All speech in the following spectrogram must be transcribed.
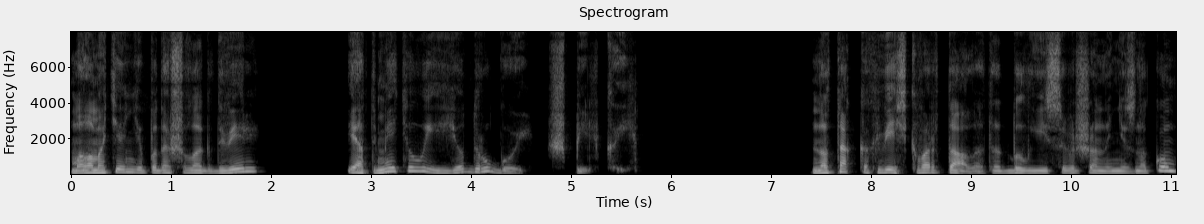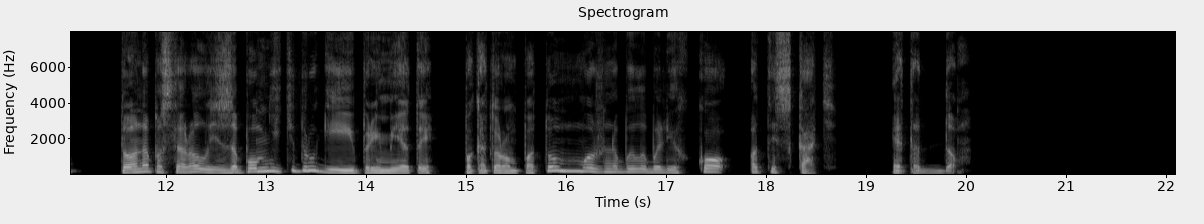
Маломатенья подошла к двери и отметила ее другой шпилькой. Но так как весь квартал этот был ей совершенно незнаком, то она постаралась запомнить и другие приметы, по которым потом можно было бы легко отыскать этот дом.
